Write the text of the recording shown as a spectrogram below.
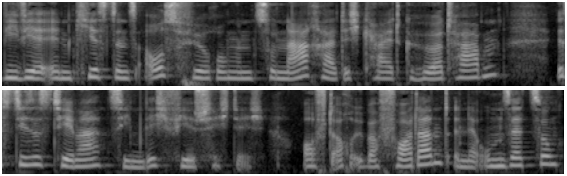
wie wir in Kirstins Ausführungen zur Nachhaltigkeit gehört haben, ist dieses Thema ziemlich vielschichtig, oft auch überfordernd in der Umsetzung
